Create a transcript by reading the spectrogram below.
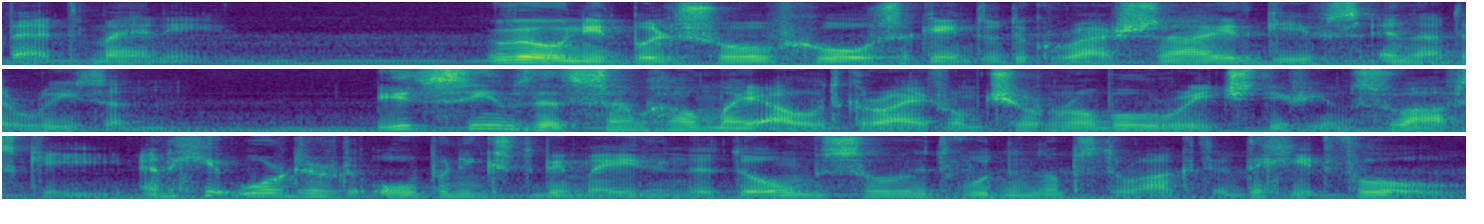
that many. Leonid Bolshov, who also came to the crash site, gives another reason. It seems that somehow my outcry from Chernobyl reached Yefim Slavsky, and he ordered openings to be made in the dome so it wouldn't obstruct the heat flow.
